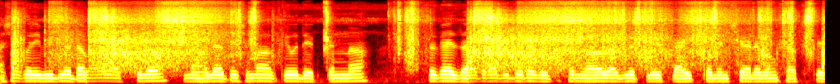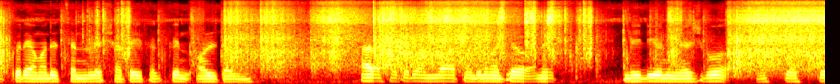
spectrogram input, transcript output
আশা করি ভিডিওটা ভালো লাগছিল। না হলে এত সময় কেউ দেখতেন না। তো গাইস যারা যারা ভিডিওটা দেখছেন, ভালো লাগলে প্লিজ লাইক কমেন্ট শেয়ার এবং সাবস্ক্রাইব করে আমাদের চ্যানেলের সাথেই থাকবেন অল টাইম আর আশা করি আমরা আপনাদের মাঝে অনেক ভিডিও নিয়ে আসব আস্তে আস্তে।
